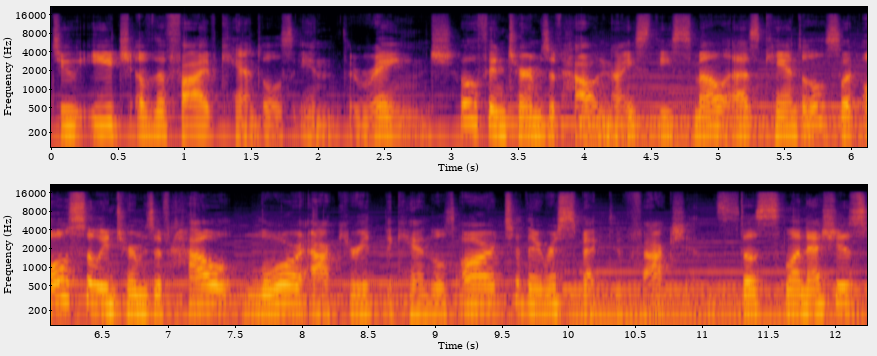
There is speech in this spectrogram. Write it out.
to each of the five candles in the range, both in terms of how nice these smell as candles, but also in terms of how lore accurate the candles are to their respective factions. Does Slaanesh's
